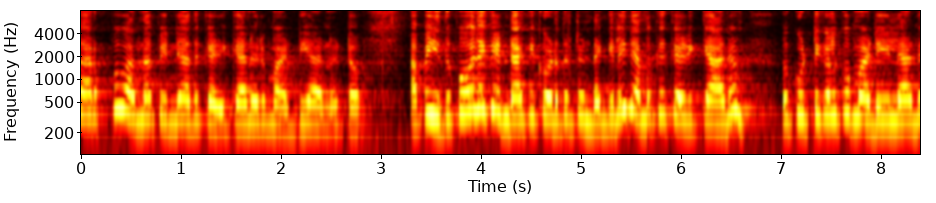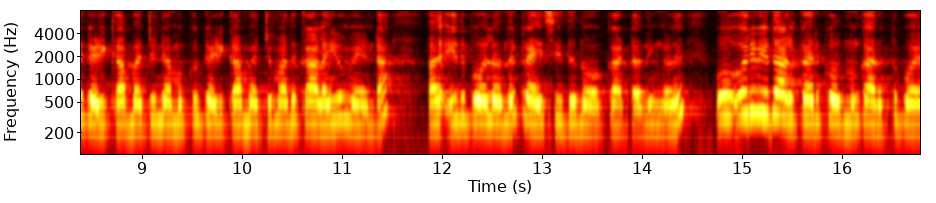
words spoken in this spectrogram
കറുപ്പ് വന്നാൽ പിന്നെ അത് കഴിക്കാനൊരു മടിയാണ് കേട്ടോ അപ്പോൾ ഇതുപോലെയൊക്കെ ഉണ്ടാക്കി കൊടുത്തിട്ടുണ്ടെങ്കിൽ നമുക്ക് കഴിക്കാനും കുട്ടികൾക്കും മടിയില്ലാണ്ട് കഴിക്കാൻ പറ്റും നമുക്കും കഴിക്കാൻ പറ്റും. അത് കളയും വേണ്ട. ഇതുപോലെ ഒന്ന് ട്രൈ ചെയ്ത് നോക്കാട്ടോ. കേട്ടോ നിങ്ങൾ ഒരുവിധ ആൾക്കാർക്കൊന്നും കറുത്തു പോയ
